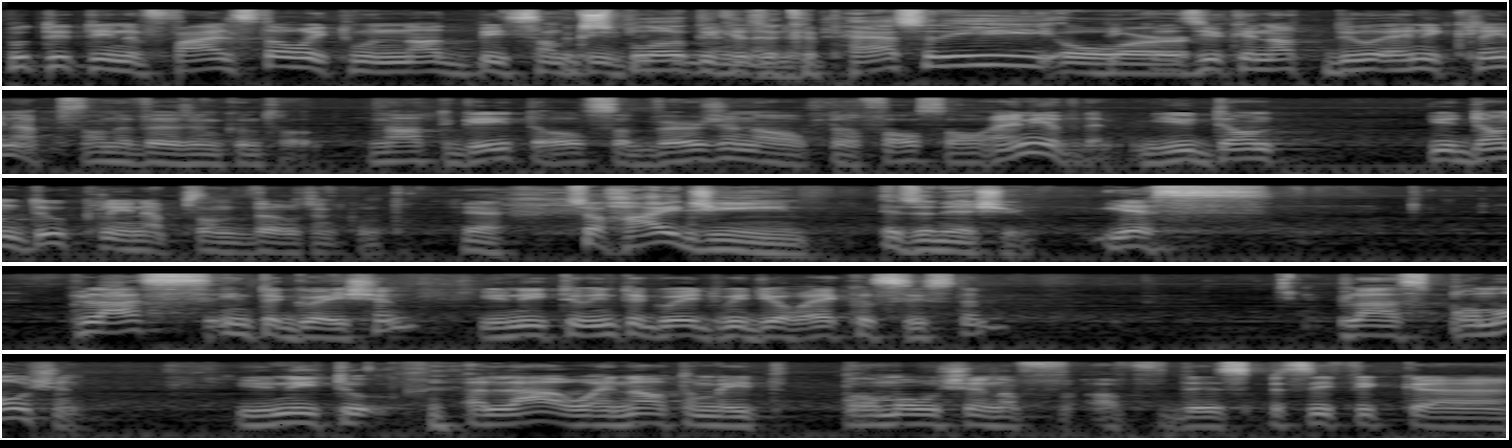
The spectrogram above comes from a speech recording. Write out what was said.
put it in a file store, it will not be something Explode because of capacity or Because you cannot do any cleanups on a version control, not Git or Subversion or Perforce or any of them. You don't you don't do cleanups on version control. yeah. So hygiene is an issue. Yes. Plus integration. You need to integrate with your ecosystem. Plus promotion. You need to allow and automate promotion of, of the specific uh,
